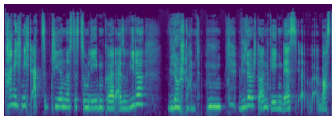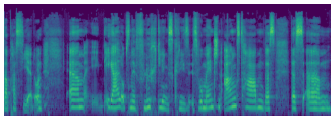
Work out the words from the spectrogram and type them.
kann ich nicht akzeptieren, dass das zum Leben gehört. Also wieder Widerstand. Widerstand gegen das, was da passiert. Und ähm, egal, ob es eine Flüchtlingskrise ist, wo Menschen Angst haben, dass, dass ähm,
